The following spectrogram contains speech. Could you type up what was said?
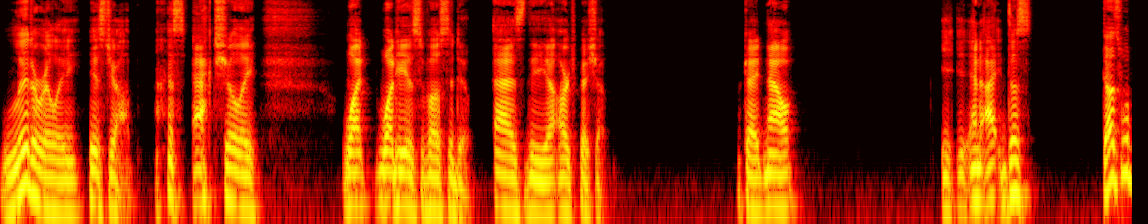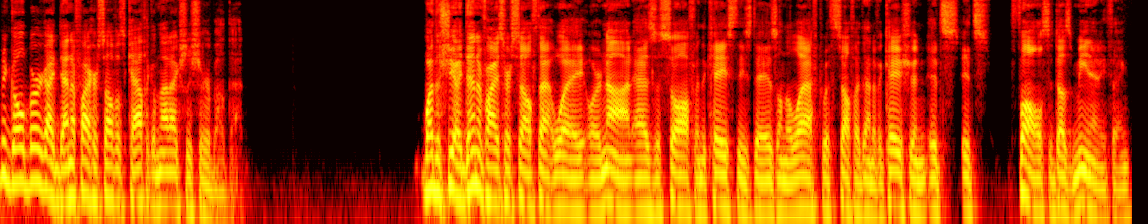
literally his job. It's actually what, what he is supposed to do as the uh, archbishop. Okay, now, and I does does Whoopi Goldberg identify herself as Catholic? I'm not actually sure about that. Whether she identifies herself that way or not, as is so often the case these days on the left with self-identification, it's it's false. It doesn't mean anything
